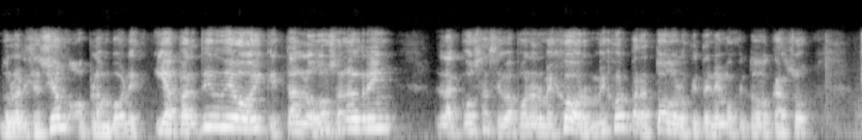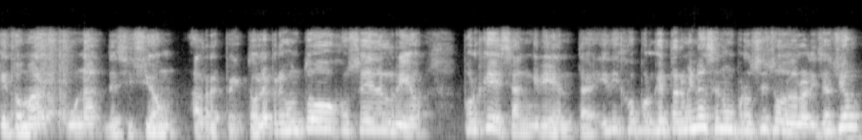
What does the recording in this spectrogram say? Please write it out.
dolarización o plan bones. Y a partir de hoy, que están los dos en el ring, la cosa se va a poner mejor, mejor para todos los que tenemos en todo caso que tomar una decisión al respecto. Le preguntó José del Río ¿Por qué sangrienta? Y dijo, porque terminás en un proceso de dolarización,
